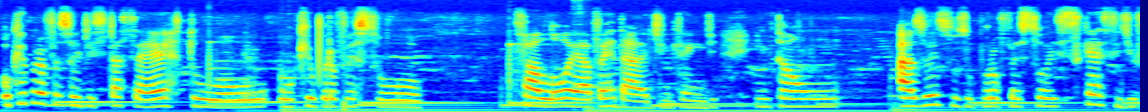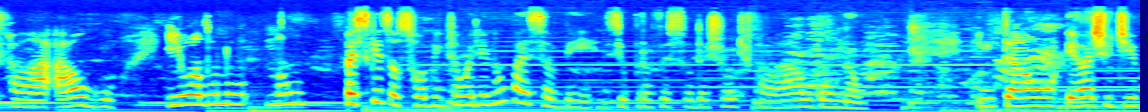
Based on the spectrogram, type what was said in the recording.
o que o professor disse está certo ou o que o professor falou é a verdade, entende? Então, às vezes o professor esquece de falar algo e o aluno não pesquisa sobre, então ele não vai saber se o professor deixou de falar algo ou não. Então, eu acho de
